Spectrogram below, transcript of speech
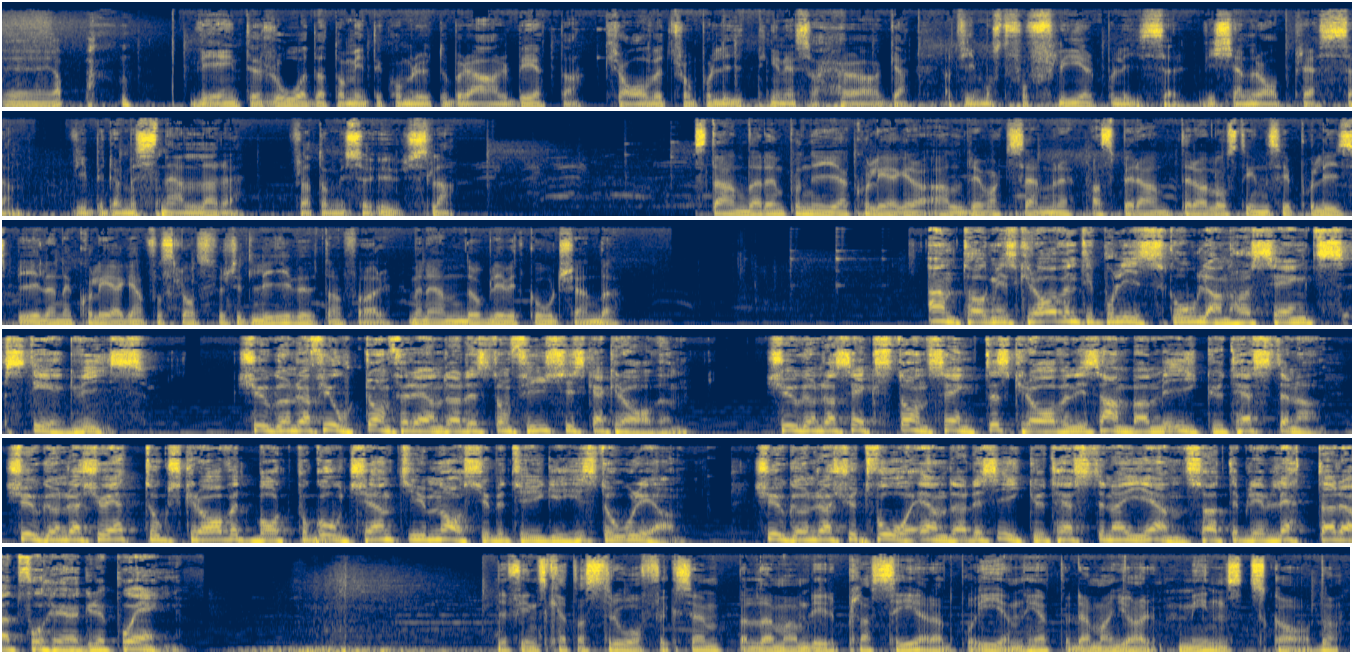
Eh, ja. Vi är inte råd att de inte kommer ut och börjar arbeta. Kravet från politikerna är så höga att vi måste få fler poliser. Vi känner av pressen. Vi bedömer snällare för att de är så usla. Standarden på nya kollegor har aldrig varit sämre. Aspiranter har låst in sig i polisbilen när kollegan får slåss för sitt liv utanför, men ändå blivit godkända. Antagningskraven till polisskolan har sänkts stegvis. 2014 förändrades de fysiska kraven. 2016 sänktes kraven i samband med IQ-testerna. 2021 togs kravet bort på godkänt gymnasiebetyg i historia. 2022 ändrades IQ-testerna igen så att det blev lättare att få högre poäng. Det finns katastrofexempel där man blir placerad på enheter där man gör minst skada.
